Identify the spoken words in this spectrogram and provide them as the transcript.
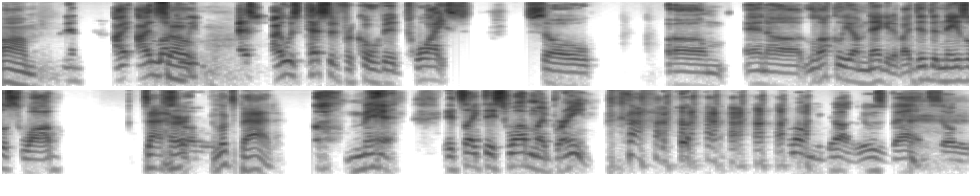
um I I luckily so test, I was tested for COVID twice. So um and uh luckily I'm negative. I did the nasal swab. does that hurt So- it looks bad Oh man, it's like they swabbed my brain. Oh my god, it was bad. So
